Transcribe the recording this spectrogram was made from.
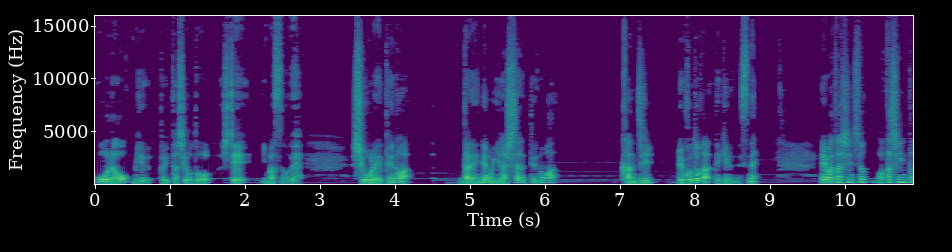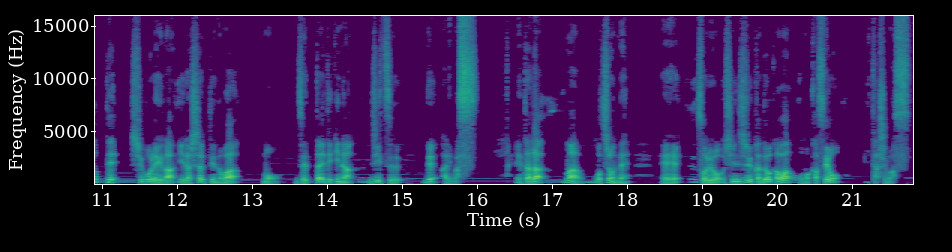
オーラを見るといった仕事をしていますので、守護霊というのは誰にでもいらっしゃるというのは感じることができるんですね。えー、私にと私にとって守護霊がいらっしゃるというのはもう絶対的な事実であります。えー、ただ、まあもちろんね、えー、それを信じるかどうかはお任せをいたします。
